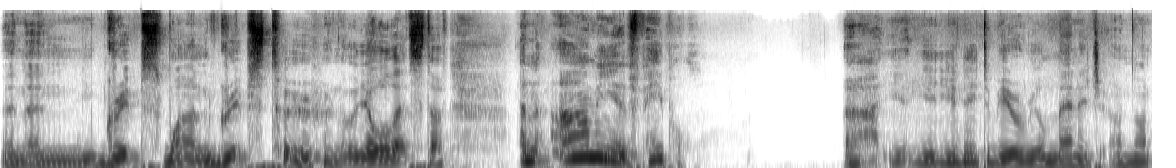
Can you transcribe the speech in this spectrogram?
and then grips one, grips two, and all, you know, all that stuff. An army of people. Uh, you, you you need to be a real manager. I'm not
